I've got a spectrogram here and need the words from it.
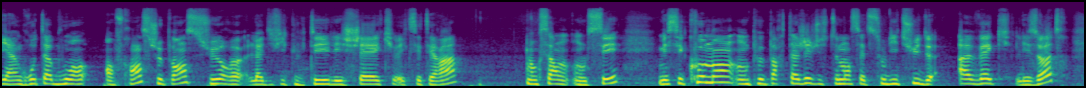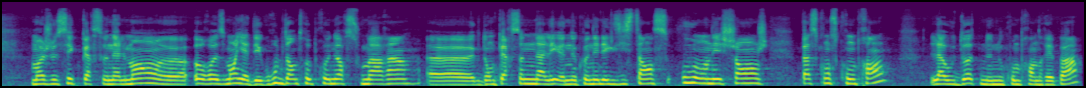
il y a un gros tabou en France, je pense, sur la difficulté, l'échec, etc. Donc ça, on, le sait. Mais c'est comment on peut partager justement cette solitude avec les autres Moi, je sais que personnellement, euh, heureusement, il y a des groupes d'entrepreneurs sous-marins euh, dont personne ne connaît l'existence, où on échange parce qu'on se comprend là où d'autres ne nous comprendraient pas.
